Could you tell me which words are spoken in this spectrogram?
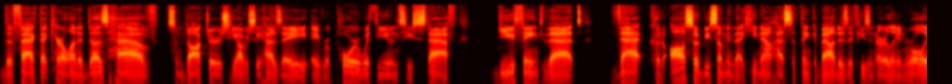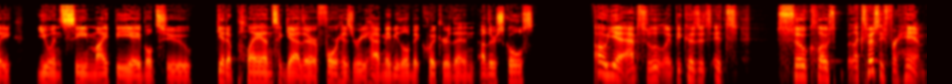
the fact that Carolina does have some doctors, he obviously has a, a rapport with the UNC staff. Do you think that that could also be something that he now has to think about is if he's an early enrollee, UNC might be able to get a plan together for his rehab maybe a little bit quicker than other schools? Oh yeah, absolutely because it's it's so close like especially for him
